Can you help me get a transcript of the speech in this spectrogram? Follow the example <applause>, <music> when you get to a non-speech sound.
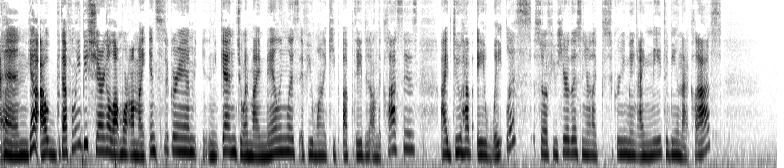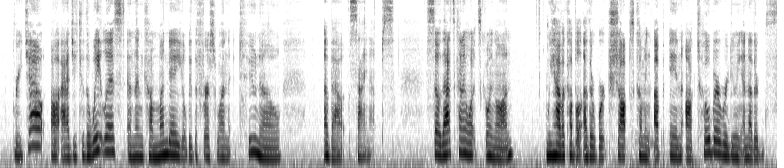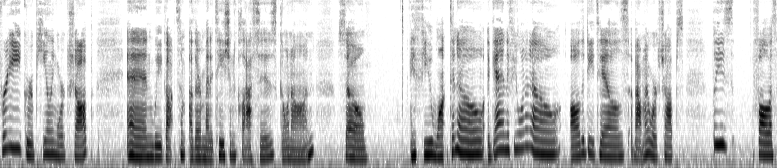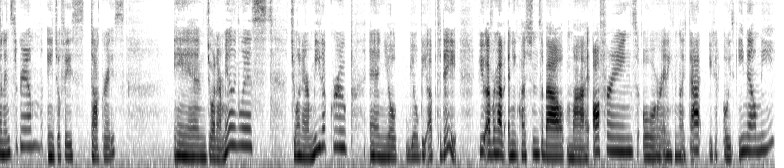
And yeah, I'll definitely be sharing a lot more on my Instagram. And again, join my mailing list if you want to keep updated on the classes. I do have a wait list. So if you hear this and you're like screaming, I need to be in that class, reach out. I'll add you to the wait list. And then come Monday, you'll be the first one to know about signups. So that's kind of what's going on. We have a couple other workshops coming up in October. We're doing another free group healing workshop, and we got some other meditation classes going on. So, if you want to know, again, if you want to know all the details about my workshops, please follow us on Instagram, angelface.grace and join our mailing list, join our meetup group, and you'll you'll be up to date. If you ever have any questions about my offerings or anything like that, you can always email me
